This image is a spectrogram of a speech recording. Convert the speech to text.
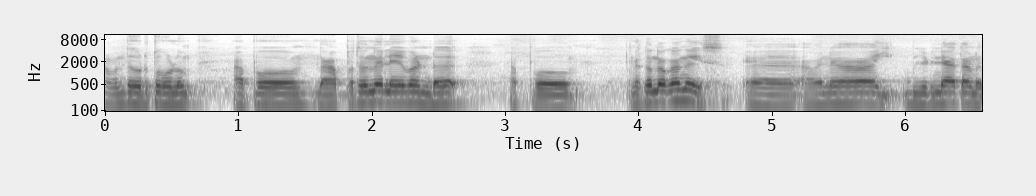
അവൻ തീർത്തോളും. അപ്പോൾ നാൽപ്പത്തൊന്ന് ലൈവ് ഉണ്ട്. അപ്പോൾ നമുക്ക് നോക്കാം ഗൈസ് അവൻ ആ വീടിനകത്താണ്.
